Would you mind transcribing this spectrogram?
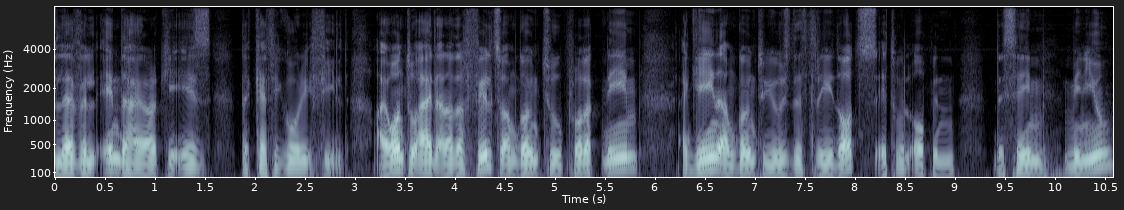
level in the hierarchy is the category field. I want to add another field so I'm going to product name. Again I'm going to use the three dots. It will open the same menu.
